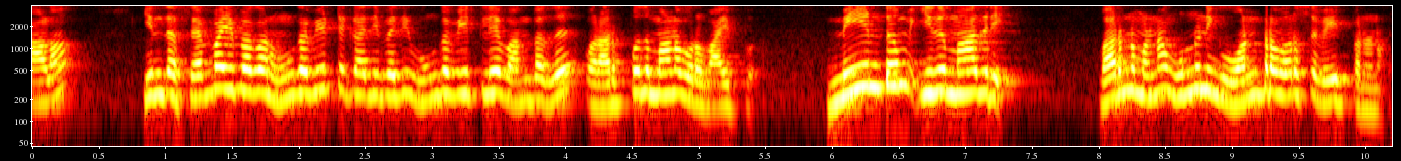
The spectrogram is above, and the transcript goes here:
காலம். இந்த செவ்வாய் பகவான் உங்கள் வீட்டுக்கு அதிபதி உங்கள் வீட்டிலே வந்தது ஒரு அற்புதமான ஒரு வாய்ப்பு. மீண்டும் இது மாதிரி வரணுமுன்னா இன்னும் நீங்கள் ஒன்றரை வருஷம் வெயிட் பண்ணணும்.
